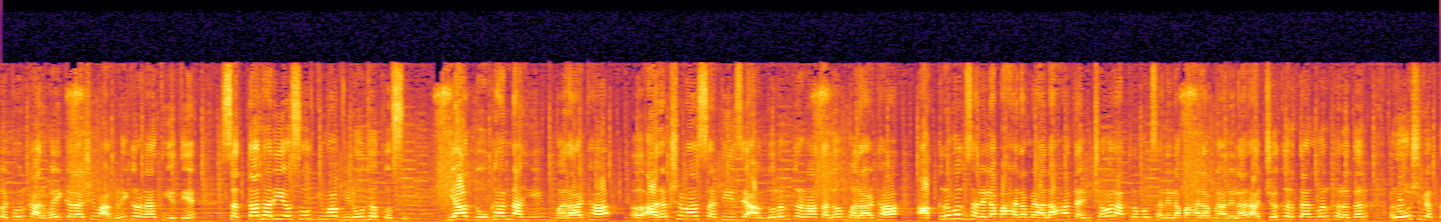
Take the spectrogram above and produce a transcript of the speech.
कठोर कारवाई करा अशी मागणी करण्यात येते. सत्ताधारी असो किंवा विरोधक असो या दोघांनाही मराठा आरक्षणासाठी जे आंदोलन करण्यात आलं मराठा आक्रमक झालेला पाहायला मिळाला. हा त्यांच्यावर आक्रमक झालेला पाहायला मिळालेला. राज्यकर्त्यांवर खरं तर रोष व्यक्त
